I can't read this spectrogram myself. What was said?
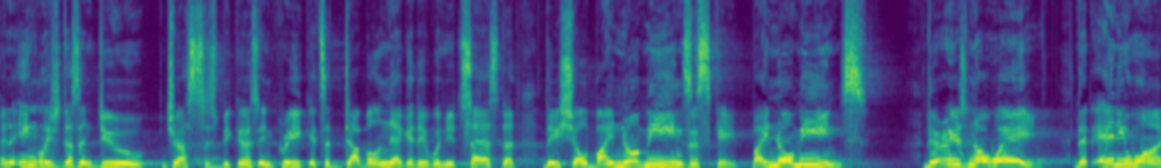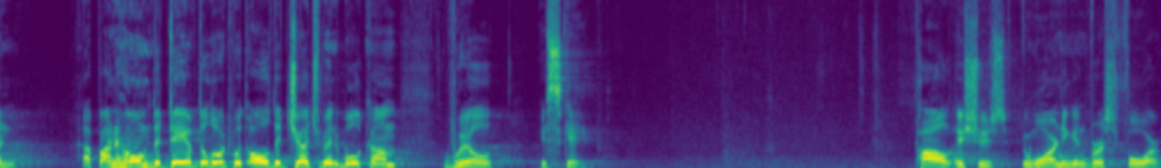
And English doesn't do justice because in Greek it's a double negative when it says that they shall by no means escape. By no means. There is no way that anyone upon whom the day of the Lord with all the judgment will come will escape. Paul issues a warning in verse 4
